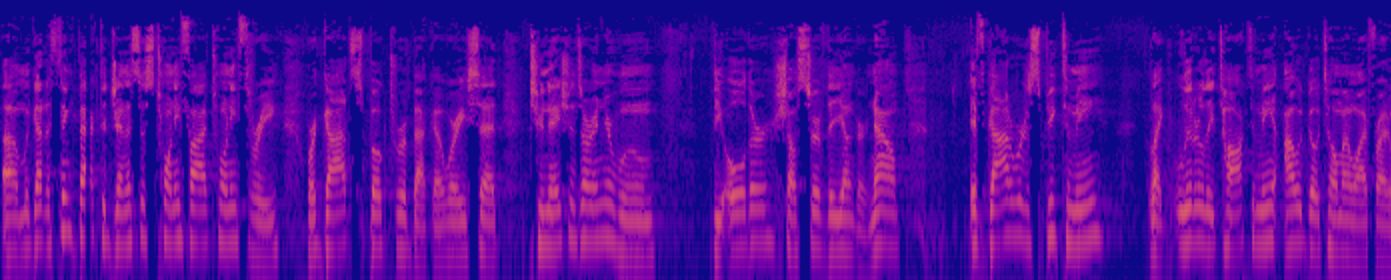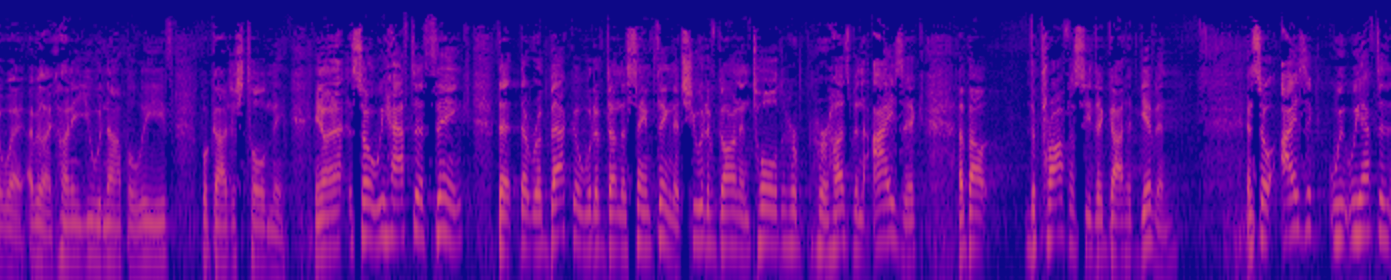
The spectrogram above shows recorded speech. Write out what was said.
um, we got to think back to Genesis 25, 23, where God spoke to Rebekah, where He said, Two nations are in your womb; the older shall serve the younger." Now, if God were to speak to me like literally talk to me, I would go tell my wife right away. I'd be like, honey, you would not believe what God just told me. You know, so we have to think that, that Rebecca would have done the same thing, that she would have gone and told her, her husband Isaac about the prophecy that God had given. And so Isaac, we, we, have, to,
